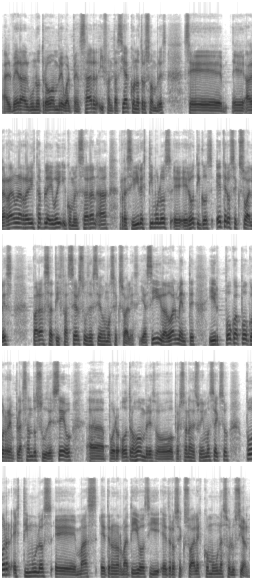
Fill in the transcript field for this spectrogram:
al ver a algún otro hombre al pensar y fantasear con otros hombres, se eh, agarraran una revista Playboy y comenzaran a recibir estímulos eh, eróticos heterosexuales para satisfacer sus deseos homosexuales. Y así gradualmente ir poco a poco reemplazando su deseo ah, por otros hombres o personas de su mismo sexo por estímulos eh, más heteronormativos y heterosexuales como una solución.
